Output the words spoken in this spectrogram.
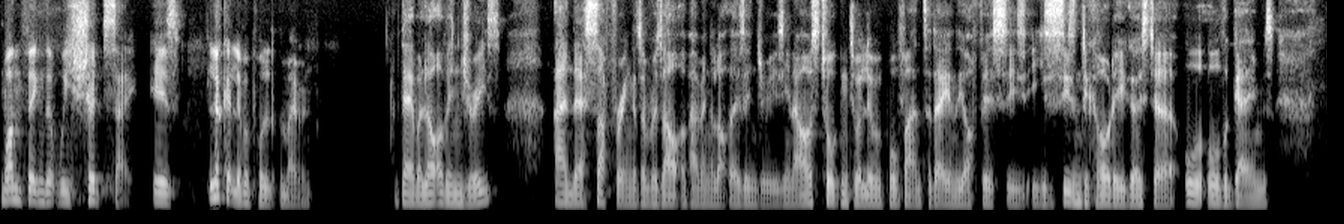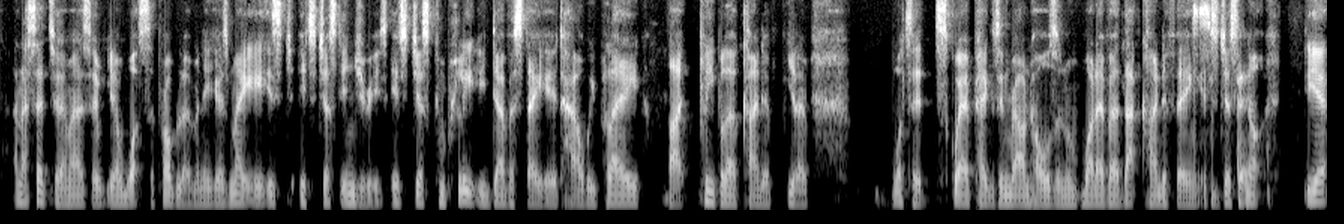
One thing that we should say is look at Liverpool at the moment. They have a lot of injuries and they're suffering as a result of having a lot of those injuries. You know, I was talking to a Liverpool fan today in the office. He's, he's a season ticket holder. He goes to all, all the games. And I said to him, I said, you know, what's the problem? And he goes, mate, it's it's just injuries. It's just completely devastated how we play. Like people are kind of, you know, what's it, square pegs in round holes and whatever that kind of thing. It's, just not. Yeah,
